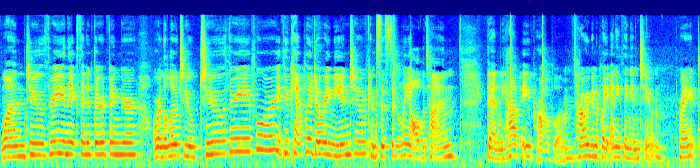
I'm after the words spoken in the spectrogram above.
one, two, three in the extended third finger, or in the low two, two, three, four. If you can't play do, re, mi in tune consistently all the time, then we have a problem. How are you gonna play anything in tune, right?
